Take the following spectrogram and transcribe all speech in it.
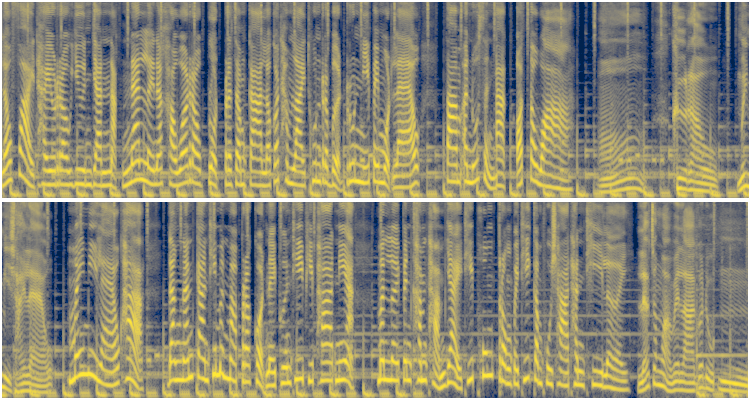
แล้วฝ่ายไทยเรายืนยันหนักแน่นเลยนะคะ ว่าเราปลดประจำการแล้วก็ทำลายทุ่นระเบิดรุ่นนี้ไปหมดแล้ว ตามอนุสัญญาออตตาวาอ๋อ คือเราไม่มีใช้แล้ว ไม่มีแล้วค่ะ ดังนั้นการที่มันมาปรากฏในพื้นที่พิพาทเนี่ย มันเลยเป็นคำถามใหญ่ที่พุ่งตรงไปที่กัมพูชาทันทีเลย แล้วจังหวะเวลาก็ดูอืม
